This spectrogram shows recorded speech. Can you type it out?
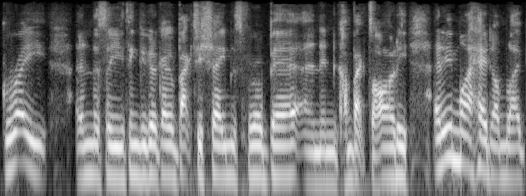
great, and so you think you're gonna go back to Sheamus for a bit, and then come back to Hardy, and in my head I'm like,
